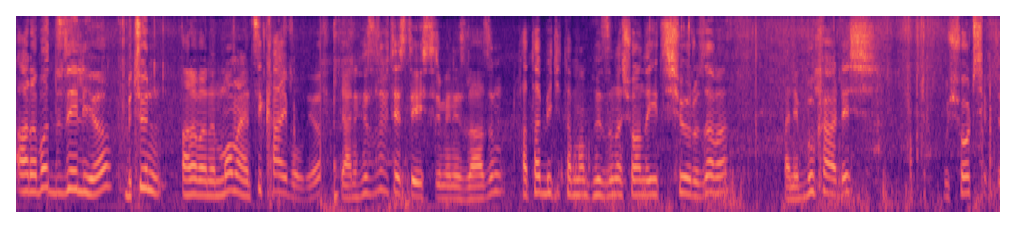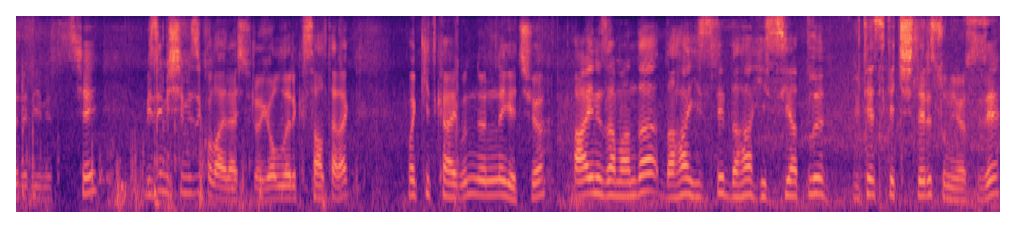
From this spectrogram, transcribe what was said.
araba düzeliyor. Bütün arabanın momenti kayboluyor. Yani hızlı vites değiştirmeniz lazım. Ha tabii ki tamam hızına şu anda yetişiyoruz ama hani bu kardeş bu short shifter dediğimiz şey bizim işimizi kolaylaştırıyor yolları kısaltarak vakit kaybının önüne geçiyor. Aynı zamanda daha hisli, daha hissiyatlı vites geçişleri sunuyor size.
